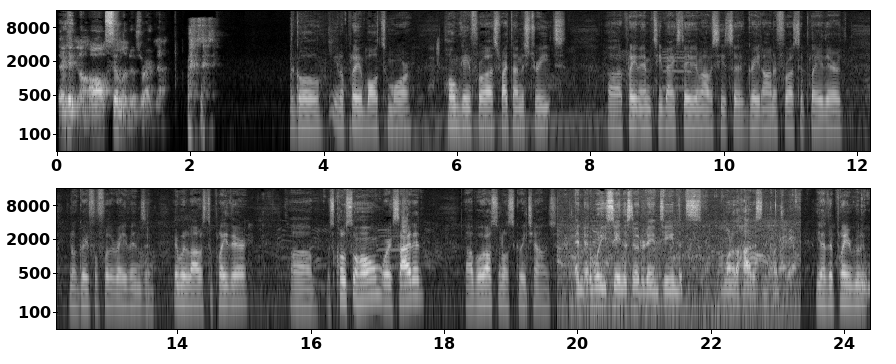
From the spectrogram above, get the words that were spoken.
they're hitting on all cylinders right now. to go, you know, play in Baltimore, home game for us, right down the streets. Uh, played at M&T Bank Stadium. Obviously, it's a great honor for us to play there. You know, grateful for the Ravens, and it would allow us to play there. Um, it's close to home. We're excited, uh, but we also know it's a great challenge. And, and what do you see in this Notre Dame team that's one of the hottest in the country? Yeah, they're playing really,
